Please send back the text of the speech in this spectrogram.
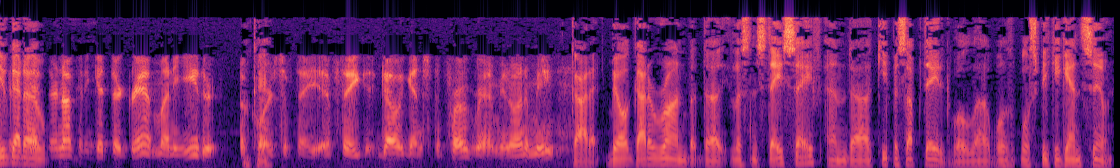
you've got get- They're not going to get their grant money either, of Okay. course, if they if they go against the program. You know what I mean? got it. Bill, got to run, but uh, listen, stay safe and uh, keep us updated. We'll uh, we'll we'll speak again soon.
